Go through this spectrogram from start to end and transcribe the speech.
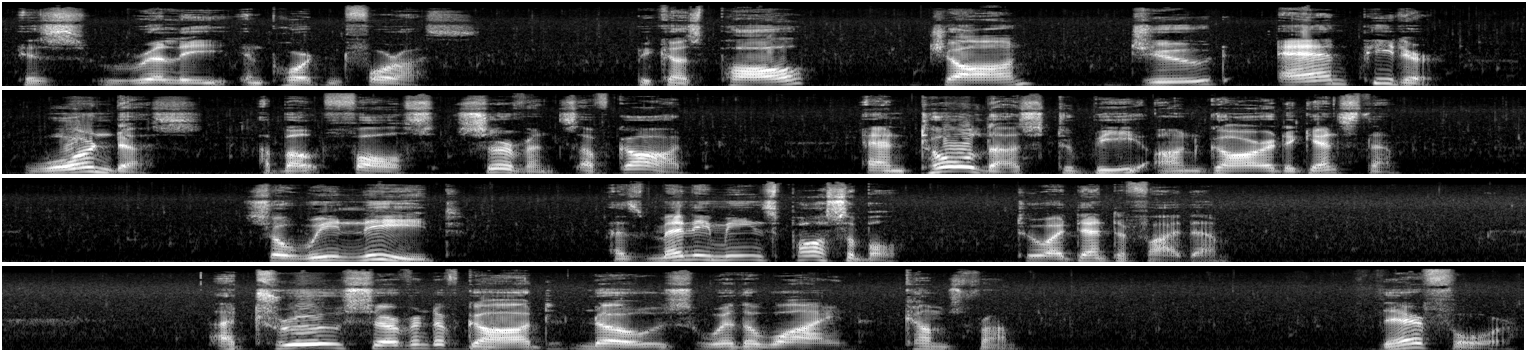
is really important for us because Paul, John, Jude, and Peter warned us about false servants of God and told us to be on guard against them. So we need as many means possible to identify them. A true servant of God knows where the wine comes from. Therefore,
